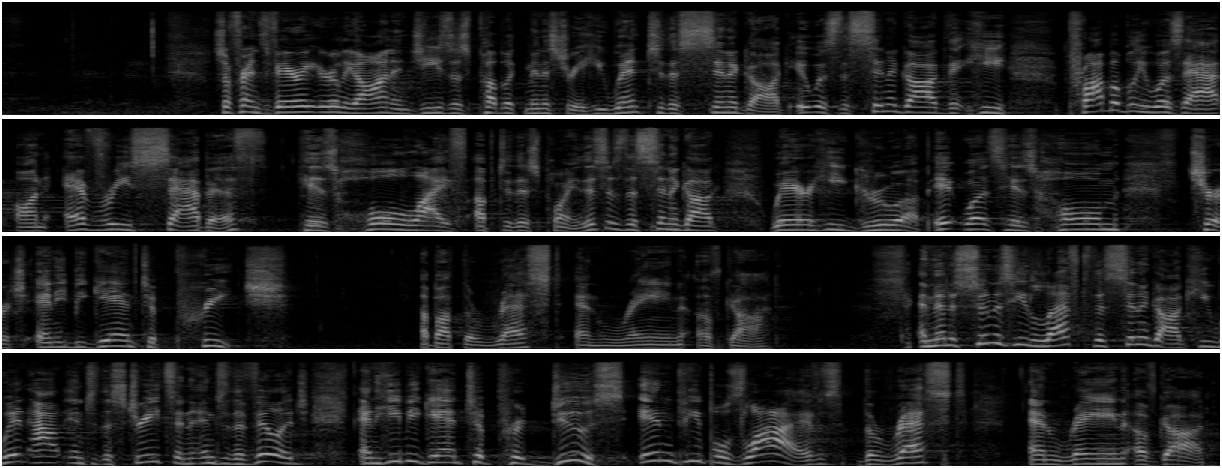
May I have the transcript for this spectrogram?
So, friends, very early on in Jesus' public ministry, he went to the synagogue. It was the synagogue that he probably was at on every Sabbath his whole life up to this point. This is the synagogue where he grew up, it was his home church, and he began to preach about the rest and reign of God. And then, as soon as he left the synagogue, he went out into the streets and into the village, and he began to produce in people's lives the rest and reign of God.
